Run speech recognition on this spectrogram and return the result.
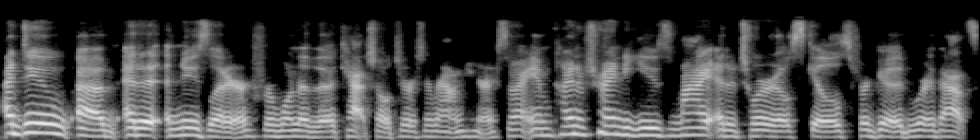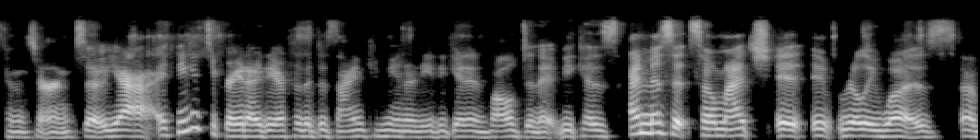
I do um, edit a newsletter for one of the cat shelters around here. So I am kind of trying to use my editorial skills for good where that's concerned. So yeah, I think it's a great idea for the design community to get involved in it because I miss it so much. It, it really was a,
